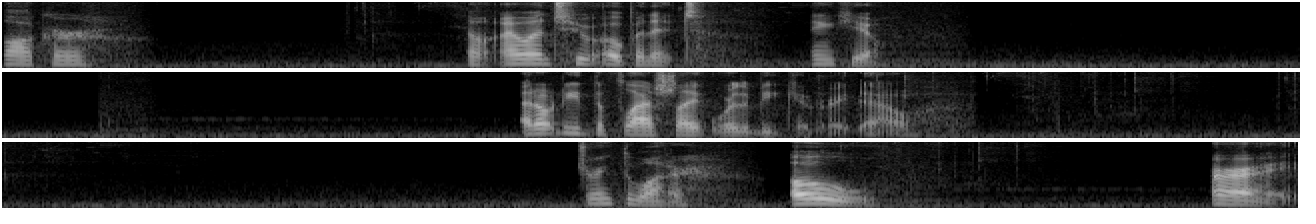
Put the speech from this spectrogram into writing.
Locker. No, I want to open it. Thank you. I don't need the flashlight or the beacon right now. Drink the water. Oh. Alright.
